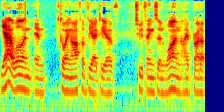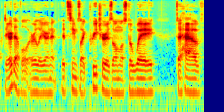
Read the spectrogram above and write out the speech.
Yeah. Well, and and going off of the idea of two things in one, I brought up Daredevil earlier, and it, it seems like Preacher is almost a way to have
